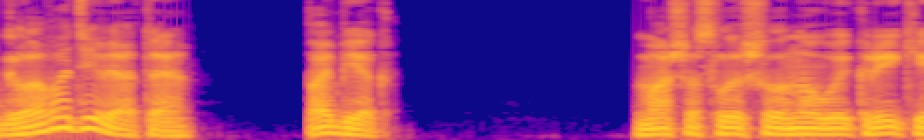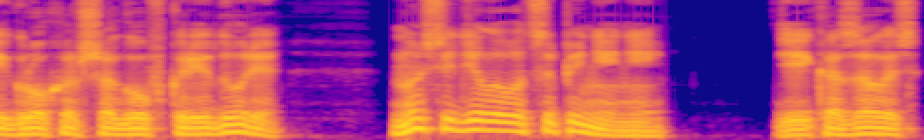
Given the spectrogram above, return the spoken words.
Глава девятая. Побег. Маша слышала новые крики и грохот шагов в коридоре, но сидела в оцепенении. Ей казалось,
